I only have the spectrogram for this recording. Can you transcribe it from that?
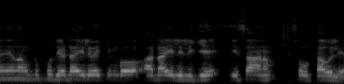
പറഞ്ഞു നമുക്ക് പുതിയ ഡൈൽ വെക്കുമ്പോൾ ആ ഡൈലിലേക്ക് ഈ സാധനം സൂട്ട് ആവില്ല.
